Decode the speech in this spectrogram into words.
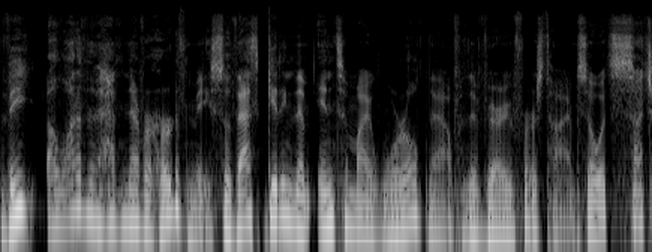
they, a lot of them have never heard of me. So that's getting them into my world now for the very first time. So it's such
